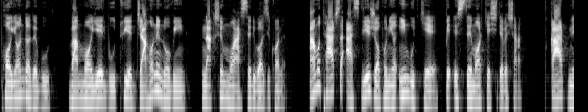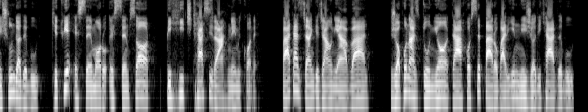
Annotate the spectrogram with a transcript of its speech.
پایان داده بود و مایل بود توی جهان نوین نقش موثری بازی کنه. اما ترس اصلی ژاپنیا این بود که به استعمار کشیده بشن. غرب نشون داده بود که توی استعمار و استمسار به هیچ کسی رحم نمی‌کنه. بعد از جنگ جهانی اول ژاپن از دنیا درخواست برابری نژادی کرده بود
